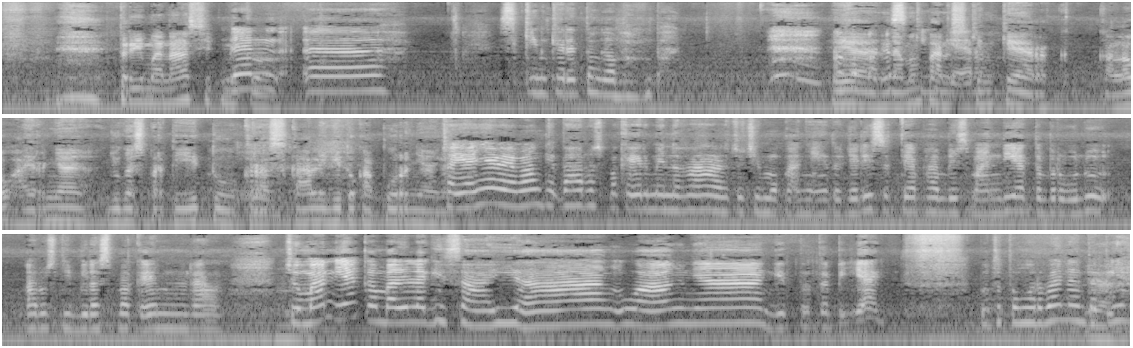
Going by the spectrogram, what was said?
terima nasib Miko. dan eh, skincare itu nggak mempan Iya, nggak mempan skincare. Kalau airnya juga seperti itu, keras sekali gitu kapurnya. gitu. kayaknya memang kita harus pakai air mineral cuci mukanya itu jadi setiap habis mandi atau berwudu harus dibilas pakai air mineral cuman ya kembali lagi sayang uangnya gitu tapi ya butuh pengorbanan tapi Ya, ya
